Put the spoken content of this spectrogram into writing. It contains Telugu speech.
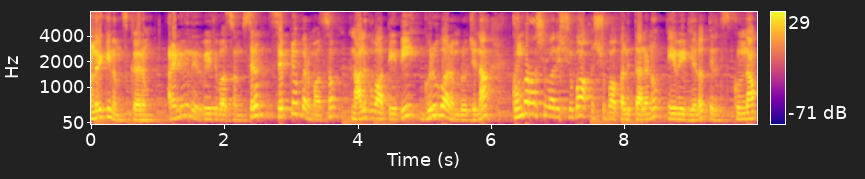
అందరికీ నమస్కారం. రెండు వేల ఇరవై ఐదు సంవత్సరం సెప్టెంబర్ మాసం నాలుగవ తేదీ గురువారం రోజున కుంభరాశి వారి శుభ అశుభ ఫలితాలను ఏ వీడియోలో తెలుసుకుందాం.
